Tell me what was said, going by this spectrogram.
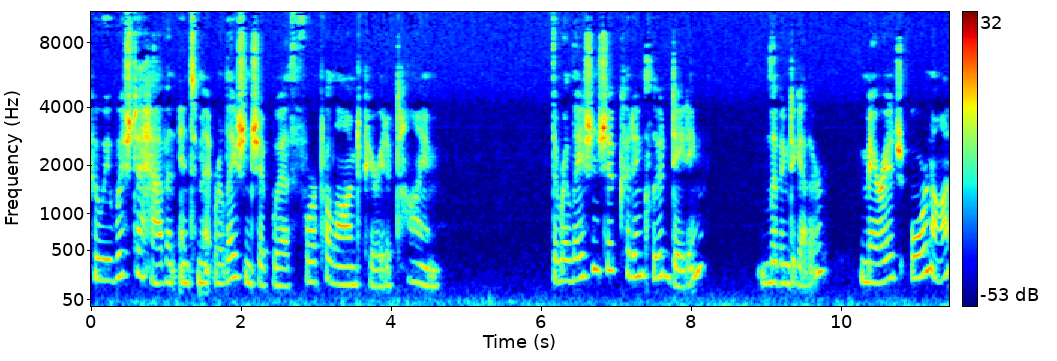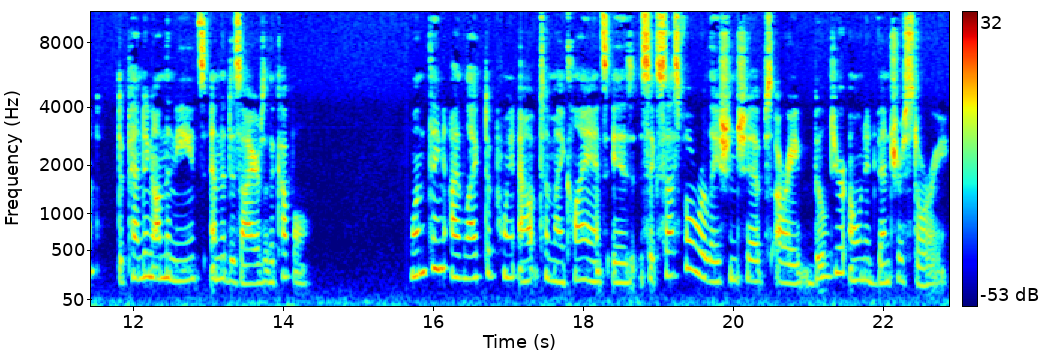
who we wish to have an intimate relationship with for a prolonged period of time. The relationship could include dating, living together, marriage, or not, depending on the needs and the desires of the couple. One thing I like to point out to my clients is successful relationships are a build your own adventure story,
